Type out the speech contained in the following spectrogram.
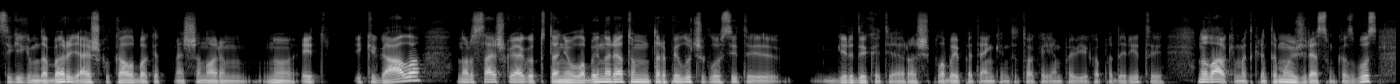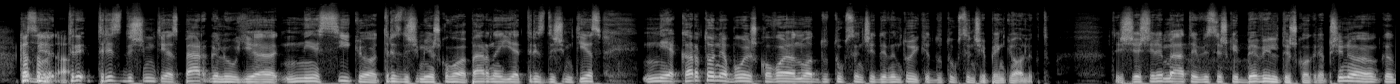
sakykime, dabar, aišku, kalba, kad mes čia norim, nu, eiti iki galo, nors aišku, jeigu tu ten jau labai norėtum tarp eilučių klausyti, girdi, kad jie yra šiaip labai patenkinti tuo, ką jiems pavyko padaryti. Tai, nu, laukiam atkrintamųjų, žiūrėsim, kas bus. Kas Beje, an- tri- 30 pergalių jie nesikio, 30 jie iškovojo pernai, jie 30 nie karto nebuvo iškovoję nuo 2009 iki 2015. Tai šešeri metai visiškai beviltiško krepšinio, kad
